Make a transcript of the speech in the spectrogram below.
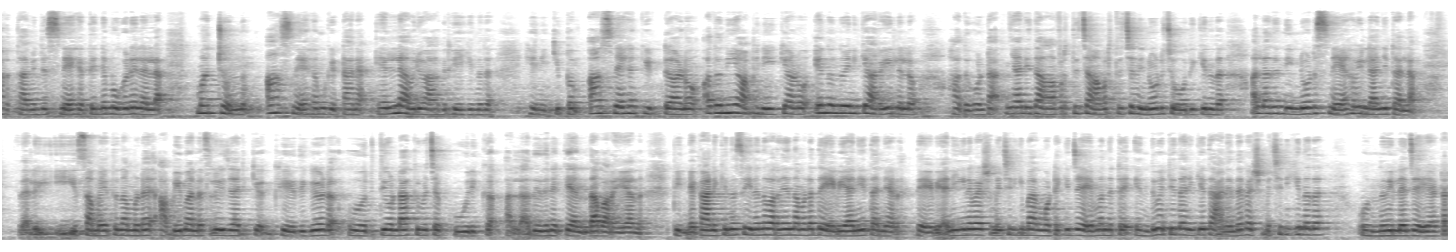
ഭർത്താവിന്റെ സ്നേഹത്തിന്റെ മുകളിലല്ല. മറ്റൊന്നും ആ സ്നേഹം കിട്ടാനാ എല്ലാവരും ആഗ്രഹിക്കുന്നത്. എനിക്കിപ്പം ആ സ്നേഹം കിട്ടുകയാണോ? അതോ നീ അഭിനയിക്കുകയാണോ? എന്നൊന്നും എനിക്ക് അറിയില്ലല്ലോ അതുകൊണ്ടാണ് ഞാൻ ഇത് ആവർത്തിച്ച് ആവർത്തിച്ച് നിന്നോട് ചോദിക്കുന്നത്. അല്ലാതെ നിന്നോട് സ്നേഹമില്ലാഞ്ഞിട്ടല്ല. ഏതായാലും ഈ സമയത്ത് നമ്മുടെ അഭി മനസ്സിൽ വിചാരിക്കുക ഗതികേട് ഒരുത്തി ഉണ്ടാക്കി വെച്ച കൂരിക്ക്. അല്ലാതെ ഇതിനൊക്കെ എന്താ പറയാന്ന്. പിന്നെ കാണിക്കുന്ന സീൻ എന്ന് പറഞ്ഞാൽ നമ്മുടെ ദേവയാനി തന്നെയാണ്. ദേവയാനി ഇങ്ങനെ വിഷമിച്ചിരിക്കുമ്പോൾ അങ്ങോട്ടേക്ക് ജയം വന്നിട്ട് എന്ത് പറ്റി തനിക്ക് താനെന്താ വിഷമിച്ചിരിക്കുന്നത്? ഒന്നുമില്ല ജയേട്ട.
